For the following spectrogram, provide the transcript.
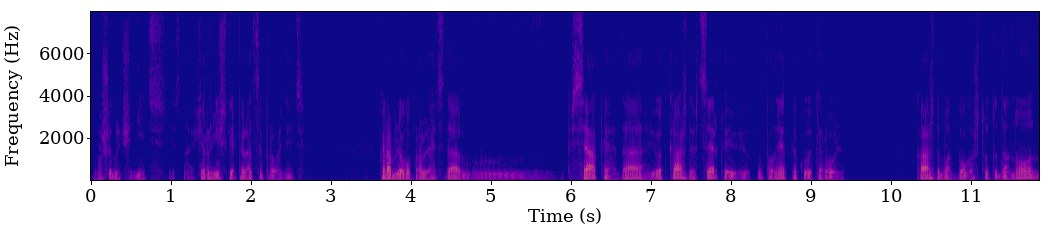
машину чинить, не знаю, хирургические операции проводить, кораблем управлять, да, всякое, да. И вот каждый в церкви выполняет какую-то роль. Каждому от Бога что-то дано,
